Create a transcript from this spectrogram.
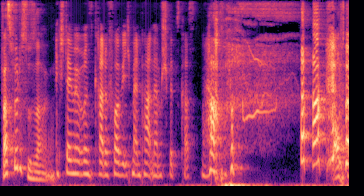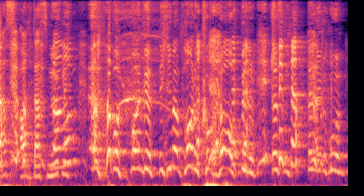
Was würdest du sagen? Ich stelle mir übrigens gerade vor, wie ich meinen Partner im Schwitzkasten habe. Auch das, auch das möglich. Warum? Wollen- wir nicht lieber Porno gucken? Hör auf, bitte. Lass mich, lass mich in Ruhe.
